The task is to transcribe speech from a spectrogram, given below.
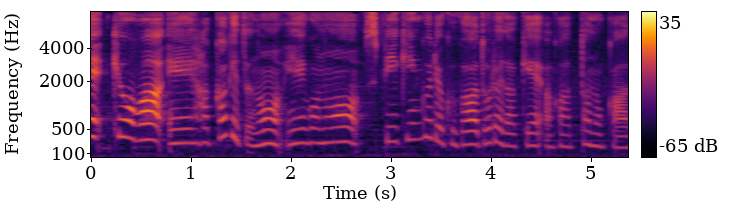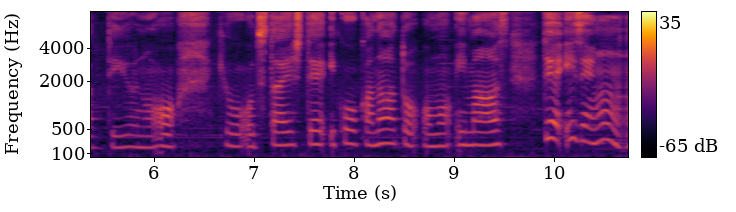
で今日は、えー、8ヶ月の英語のスピーキング力がどれだけ上がったのかっていうのを今日お伝えしていこうかなと思います。で以前、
